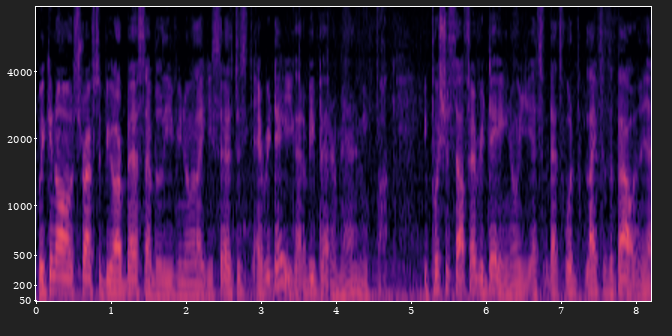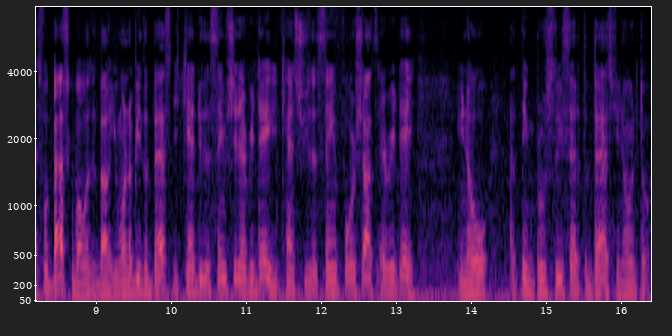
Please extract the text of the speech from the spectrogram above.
we can all strive to be our best. I believe, you know. Like he says, just every day you got to be better, man. I mean, fuck. You push yourself every day, you know. That's that's what life is about, and that's what basketball was about. You want to be the best. You can't do the same shit every day. You can't shoot the same four shots every day. You know, I think Bruce Lee said it the best. You know, don't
